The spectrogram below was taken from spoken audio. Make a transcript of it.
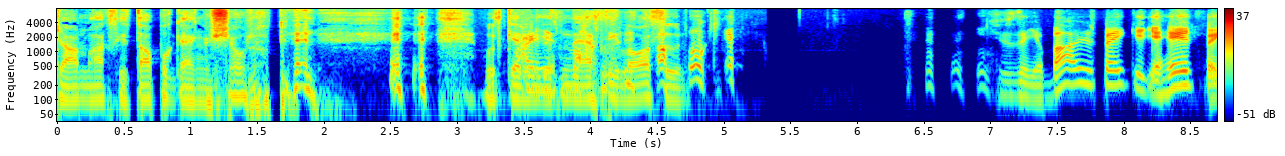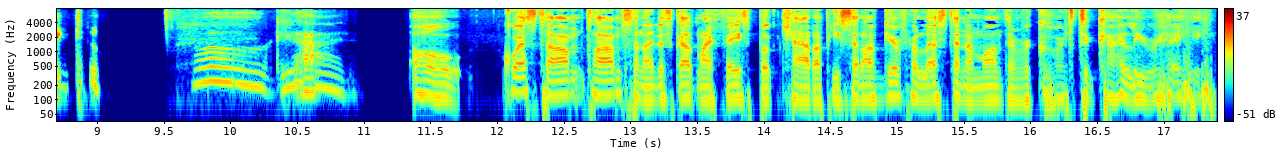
Jon Moxley's doppelganger showed up in was getting this nasty lawsuit. Okay. She said your body's fake and your head's fake too. Oh God. Oh, Quest Tom Thompson, I just got my Facebook chat up. He said I'll give her less than a month in regards to Kylie Rae.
